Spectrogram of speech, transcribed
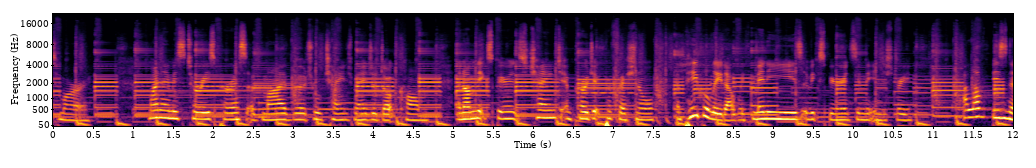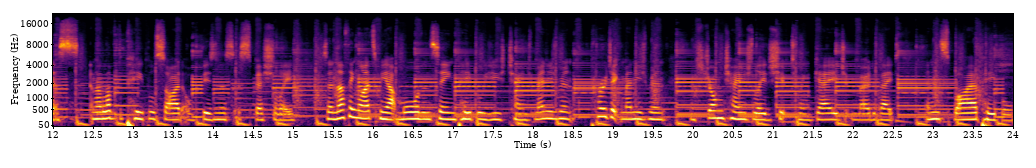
tomorrow. My name is Therese Perez of myvirtualchangemanager.com, and I'm an experienced change and project professional and people leader with many years of experience in the industry. I love business and I love the people side of business especially. So nothing lights me up more than seeing people use change management, project management, and strong change leadership to engage, motivate, and inspire people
